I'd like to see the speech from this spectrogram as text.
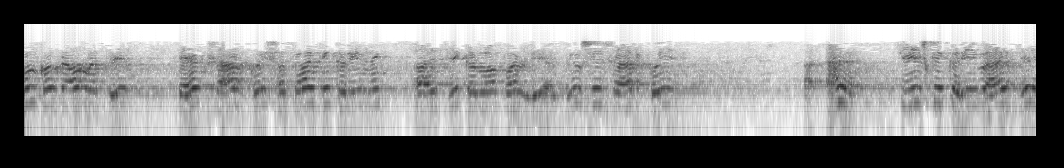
ان کو دعوت دی۔ ایک سال کوئی سترہ کے قریب میں آئے تھے کلوا پڑھ لیا۔ دوسرے سال کوئی تیس کے قریب آئے تھے،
